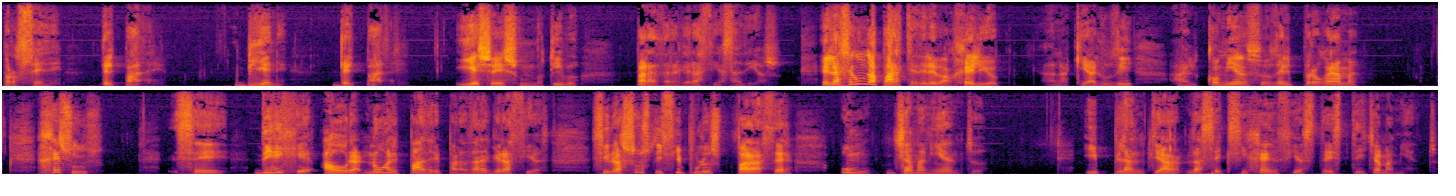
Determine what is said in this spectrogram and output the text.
procede del Padre, viene del Padre. Y ese es un motivo para dar gracias a Dios. En la segunda parte del Evangelio, a la que aludí al comienzo del programa, Jesús se dirige ahora no al Padre para dar gracias, sino a sus discípulos para hacer un llamamiento y plantear las exigencias de este llamamiento.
